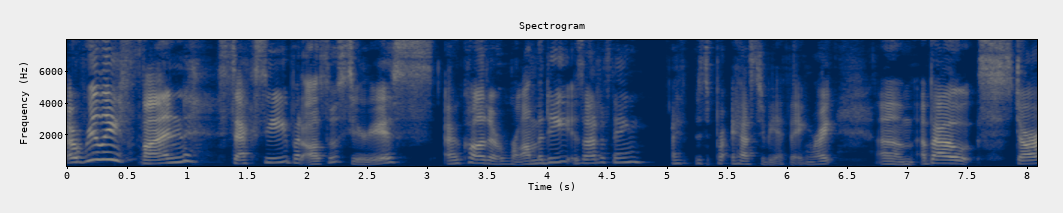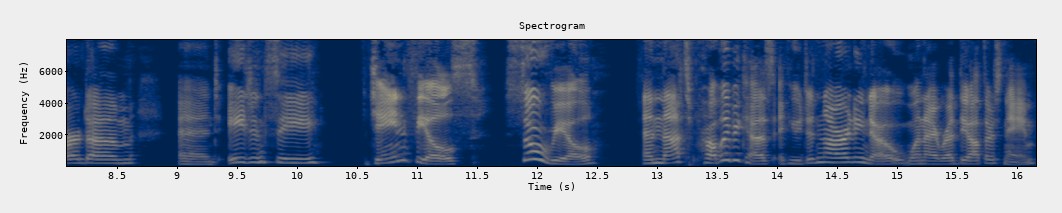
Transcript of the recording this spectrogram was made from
a really fun, sexy, but also serious. I would call it a romedy. Is that a thing? it has to be a thing, right? Um, about stardom and agency. Jane feels so real. And that's probably because, if you didn't already know when I read the author's name,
